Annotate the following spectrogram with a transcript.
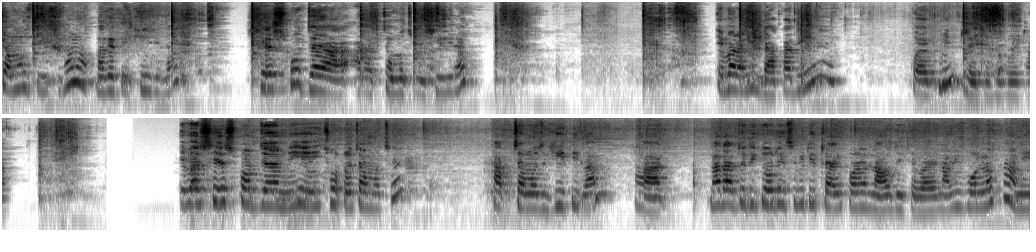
চামচ দিয়েছিলাম, আপনাদের দেখিয়ে দিলাম। শেষ পর্যায়ে আর এক চামচ মিশিয়ে দিলাম। এবার আমি ঢাকা দিয়ে কয়েক মিনিট রেখে দেবো এটা। এবার শেষ পর্যায়ে আমি এই ছোট চামচে হাফ চামচ ঘি দিলাম। আর আপনারা যদি কেউ রেসিপিটি ট্রাই করেন, নাও দিতে পারেন। আমি বললাম না, আমি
